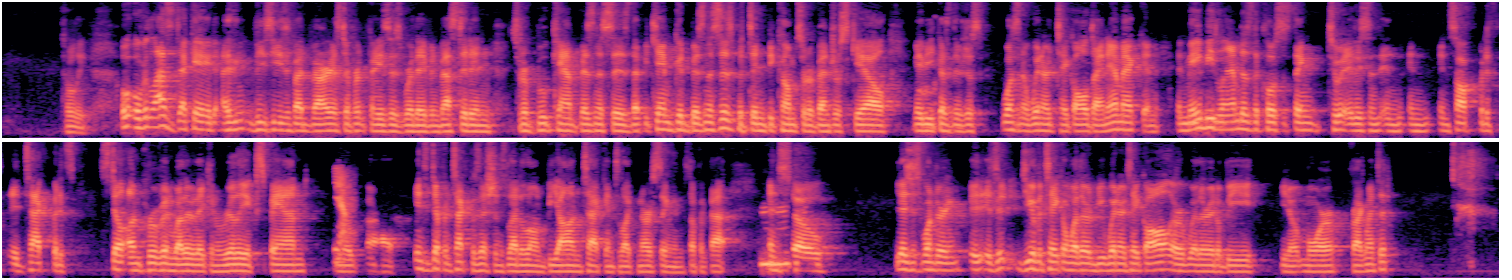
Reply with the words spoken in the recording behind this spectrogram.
Totally. Over the last decade, I think VCs have had various different phases where they've invested in sort of bootcamp businesses that became good businesses, but didn't become sort of venture scale, maybe because there just wasn't a winner take all dynamic. And, and maybe Lambda is the closest thing to it, at least in, in, in software, but it's in tech, but it's still unproven whether they can really expand yeah. you know, uh, into different tech positions, let alone beyond tech into like nursing and stuff like that. Mm-hmm. And so, yeah, just wondering, is it, do you have a take on whether it'll be winner take all or whether it'll be, you know, more fragmented?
